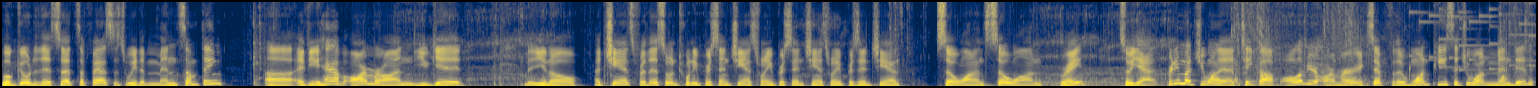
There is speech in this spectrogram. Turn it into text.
will go to this. So that's the fastest way to mend something. Uh, if you have armor on, you get, you know, a chance for this one, 20% chance, 20% chance, 20% chance so on and so on, right? So yeah, pretty much you want to take off all of your armor except for the one piece that you want mended.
